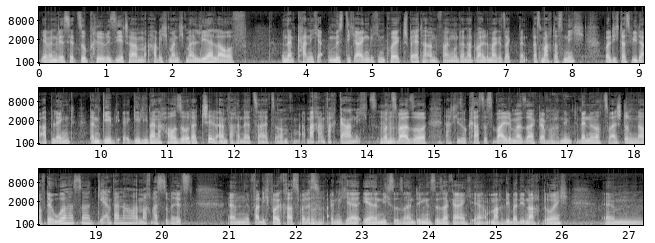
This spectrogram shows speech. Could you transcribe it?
ja, wenn wir es jetzt so priorisiert haben, habe ich manchmal Leerlauf und dann kann ich, müsste ich eigentlich ein Projekt später anfangen. Und dann hat Waldemar gesagt, das macht das nicht, weil dich das wieder ablenkt. Dann geh, geh lieber nach Hause oder chill einfach in der Zeit. So, mach einfach gar nichts. Mhm. Und zwar so, dachte ich so krass, dass Waldemar sagt einfach, nimm, wenn du noch zwei Stunden auf der Uhr hast, so, geh einfach nach Hause, mach was du willst. Ähm, fand ich voll krass, weil das mhm. eigentlich eher, eher nicht so sein Ding ist. Der sagt ja eigentlich eher, mach lieber die Nacht durch. Ähm,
